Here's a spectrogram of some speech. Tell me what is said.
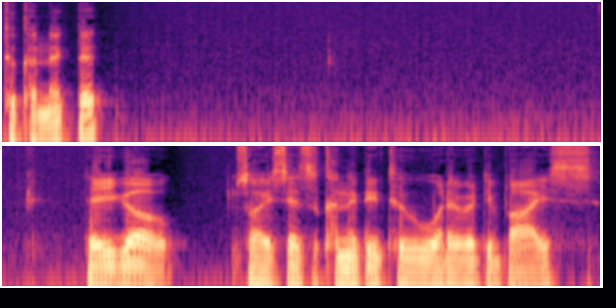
to connect it. There you go. So it says connected to whatever device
